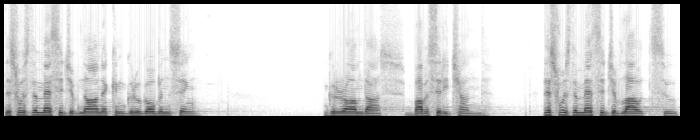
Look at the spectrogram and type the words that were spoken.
This was the message of Nanak and Guru Gobind Singh, Guru Ram Das, Baba Siri Chand. This was the message of Lao Tzu.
